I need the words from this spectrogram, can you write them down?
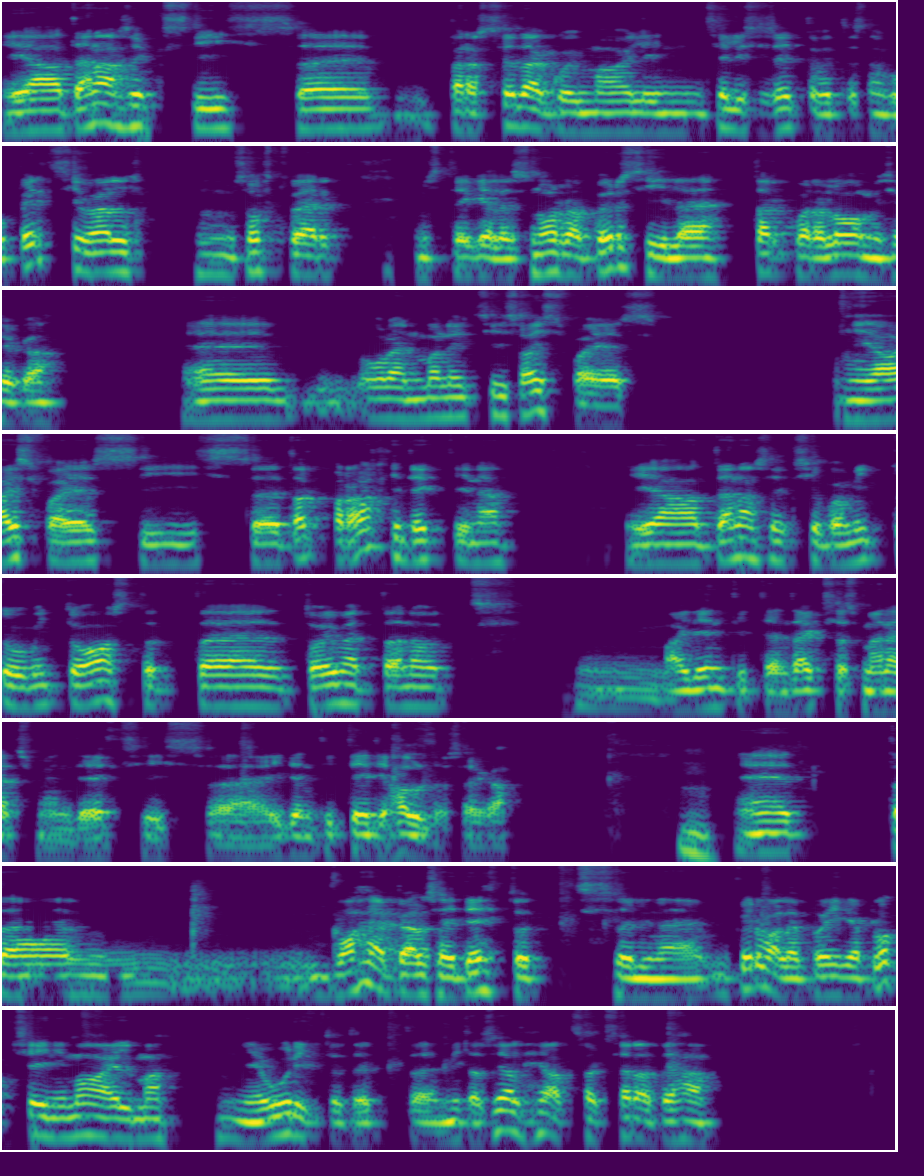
ja tänaseks siis äh, pärast seda, kui ma olin sellises ettevõttes nagu Pertsival mm, software, mis tegeles Norra börsile tarkvara loomisega, äh, olen ma nüüd siis Icefires ja Icefires siis äh, tarkvara arhitektina ja tänaseks juba mitu-mitu aastat toimetanud mm, identity and access management'i ehk siis identiteedihaldusega. Mm.. et vahepeal sai tehtud selline kõrvalepõige blockchain'i maailma ja uuritud, et äh, mida seal head saaks ära teha.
